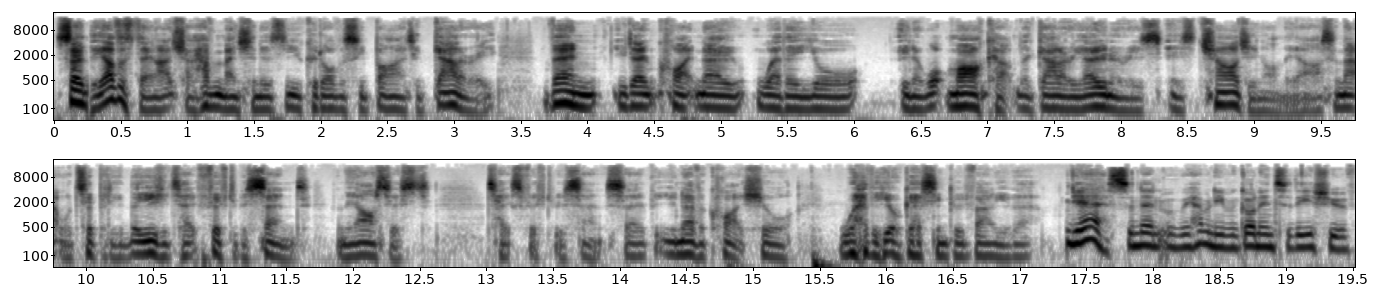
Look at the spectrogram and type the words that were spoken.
So the other thing, actually, I haven't mentioned is you could obviously buy at a gallery. Then you don't quite know whether you're you know what markup the gallery owner is is charging on the art, and that will typically they usually take fifty percent, and the artist takes fifty percent. So, but you're never quite sure whether you're getting good value there. Yes, and then we haven't even gone into the issue of,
